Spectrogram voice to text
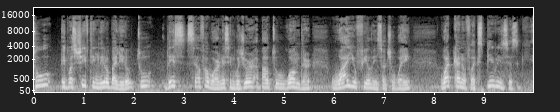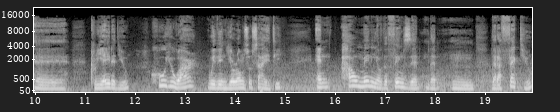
to it was shifting little by little to this self awareness in which you're about to wonder why you feel in such a way, what kind of experiences uh, created you, who you are within your own society, and how many of the things that that mm, that affect you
